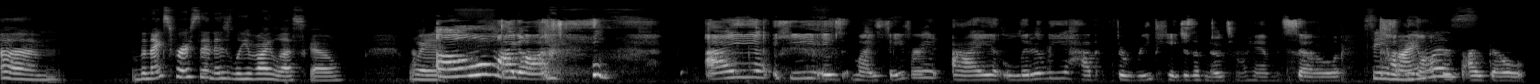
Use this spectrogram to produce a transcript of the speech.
um, the next person is Levi Lusko, which Oh my god. I he is my favorite. I literally have three pages of notes from him. So see cut mine me off was if I go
